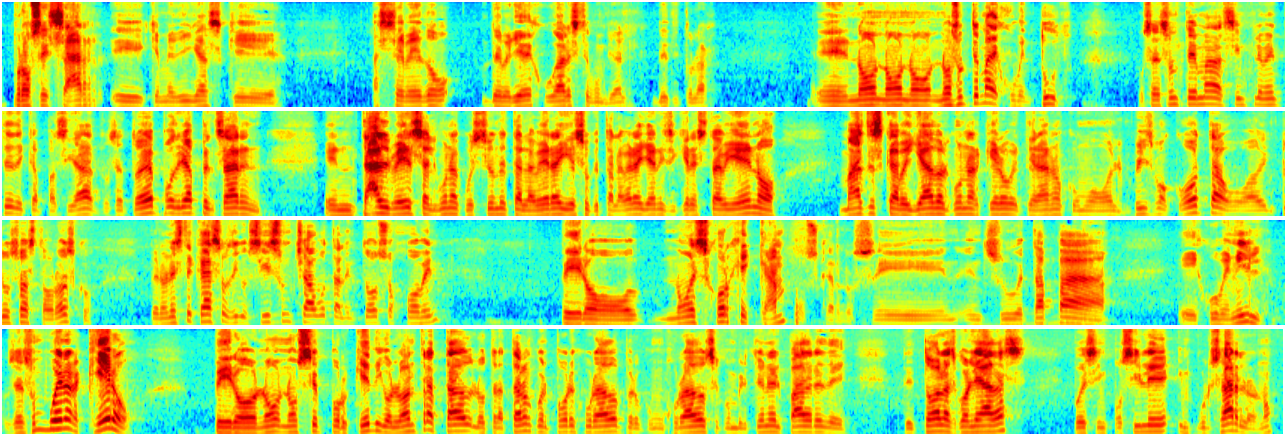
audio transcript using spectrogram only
procesar eh, que me digas que Acevedo debería de jugar este mundial de titular. Eh, no, no, no, no es un tema de juventud. O sea, es un tema simplemente de capacidad. O sea, todavía podría pensar en, en tal vez alguna cuestión de Talavera y eso que Talavera ya ni siquiera está bien o más descabellado algún arquero veterano como el mismo Cota o incluso hasta Orozco. Pero en este caso, digo, sí es un chavo talentoso, joven, pero no es Jorge Campos, Carlos, eh, en, su etapa eh, juvenil. O sea, es un buen arquero, pero no, no sé por qué. Digo, lo han tratado, lo trataron con el pobre jurado, pero como jurado se convirtió en el padre de, de todas las goleadas, pues imposible impulsarlo, ¿no?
